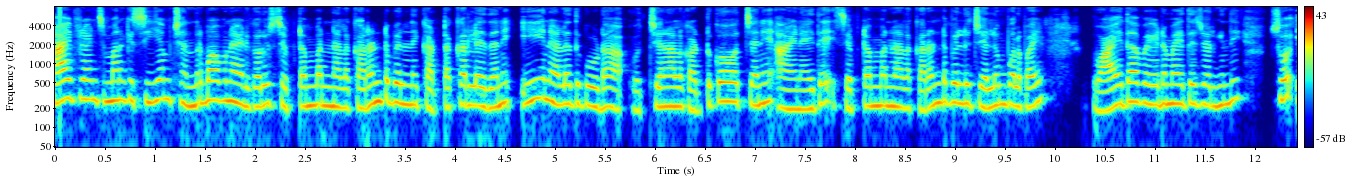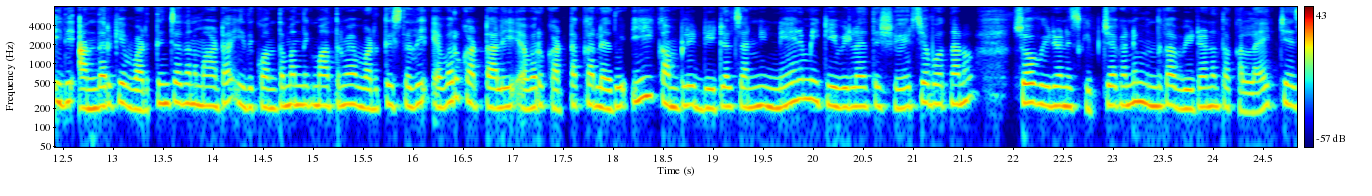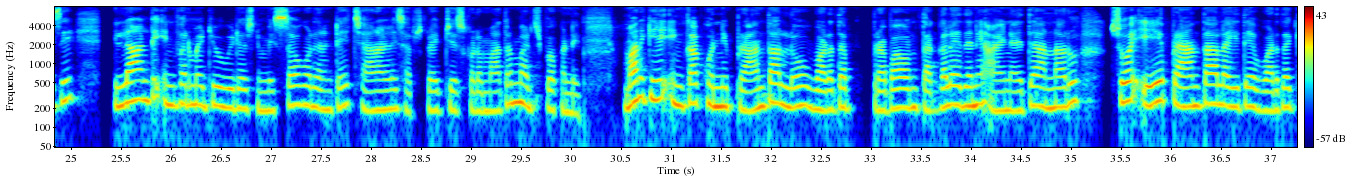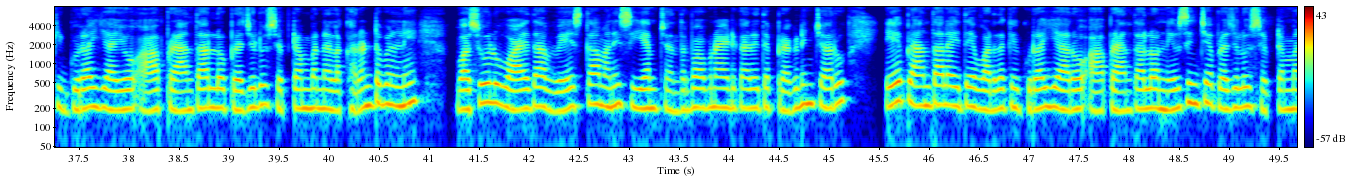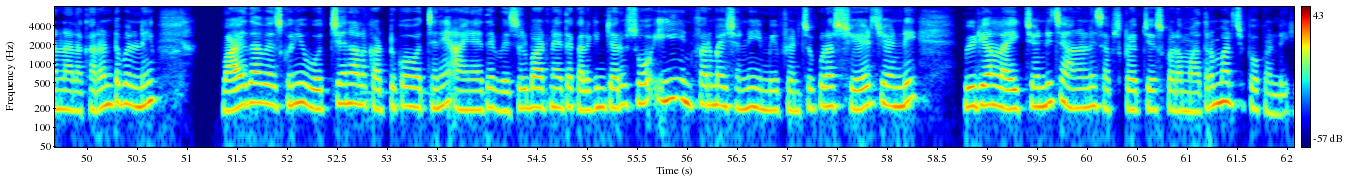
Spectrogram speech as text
Hi friends మనకి CM Chandrababu Naidu garu September నెల current బిల్ని కట్టక్కర్లేదని ఈ నెలది కూడా వచ్చే నెల కట్టుకోవచ్చని ఆయన అయితే సెప్టెంబర్ నెల కరెంటు బిల్లు చెల్లింపులపై వాయిదా వేయడం అయితే జరిగింది. సో ఇది అందరికీ వర్తించదనమాట. ఇది కొంతమందికి మాత్రమే వర్తిస్తుంది. ఎవరు కట్టాలి ఎవరు కట్టక్కర్లేదు. ఈ కంప్లీట్ డీటెయిల్స్ అన్ని నేను మీకు ఈ వీడియో అయితే షేర్ చేయబోతున్నాను. సో వీడియోని స్కిప్ చేయకండి. ముందుగా వీడియోని ఒక లైక్ చేసి ఇలాంటి ఇన్ఫర్మేటివ్ వీడియోస్ని మిస్ అవ్వకూడదంటే ఛానల్ని సబ్స్క్రైబ్ చేసుకోవడం మాత్రం మర్చిపోకండి. మనకి ఇంకా కొన్ని ప్రాంతాల్లో వరద ప్రభావం తగ్గలేదని ఆయన అయితే అన్నారు. సో ఏ ప్రాంతాలు అయితే వరదకి గురయ్యాయో ఆ ప్రాంతాల్లో ప్రజలు సెప్టెంబర్ నెల కరెంటు బిల్ని వసూలు వాయిదా వేస్తామని సీఎం చంద్రబాబు నాయుడు గారు అయితే ప్రకటించారు. ఏ ప్రాంతాలు అయితే వరదకి గురయ్యారో ఆ ప్రాంతాల్లో నివసించే ప్రజలు సెప్టెంబర్ నెల కరెంటు బిల్ని వాయిదా వేసుకుని వచ్చే నెల కట్టుకోవచ్చని ఆయన అయితే వెసులుబాటును అయితే కలిగించారు. సో ఈ ఇన్ఫర్మేషన్ని మీ ఫ్రెండ్స్ కూడా షేర్ చేయండి. వీడియోని లైక్ చేయండి. ఛానల్ని సబ్స్క్రైబ్ చేసుకోవడం మాత్రం మర్చిపోకండి.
